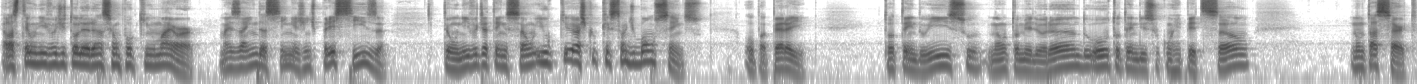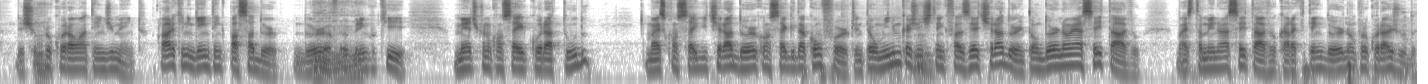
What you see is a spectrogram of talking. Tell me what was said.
elas têm um nível de tolerância um pouquinho maior. Mas ainda assim, a gente precisa ter um nível de atenção e o que eu acho que é questão de bom senso. Opa, peraí. Estou tendo isso, não estou melhorando, ou estou tendo isso com repetição não está certo. Deixa eu procurar um atendimento. Claro que ninguém tem que passar dor. Dor, uhum. eu brinco que o médico não consegue curar tudo, mas consegue tirar dor, consegue dar conforto. Então o mínimo que a gente uhum. tem que fazer é tirar dor. Então dor não é aceitável, mas também não é aceitável o cara que tem dor não procurar ajuda.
